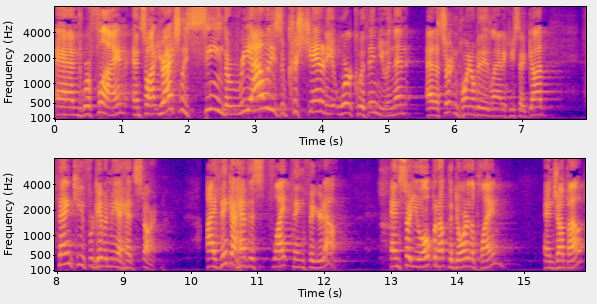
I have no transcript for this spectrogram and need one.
and we're flying, and so you're actually seeing the realities of Christianity at work within you. And then at a certain point over the Atlantic, you say, God, thank you for giving me a head start. I think I have this flight thing figured out. And so you open up the door to the plane and jump out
